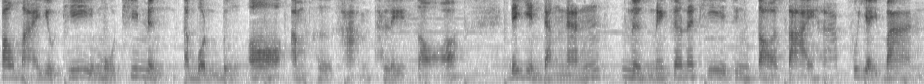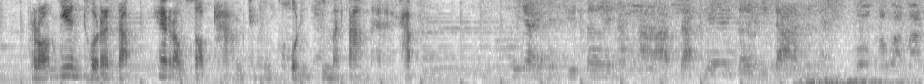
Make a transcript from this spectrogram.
เป้าหมายอยู่ที่หมู่ที่ 1ตำบลบึงอ้ออำเภอขามทะเลสอ ได้ยินดังนั้นหนึ่งในเจ้าหน้าที่จึงต่อสายหาผู้ใหญ่บ้าน พร้อมยื่นโทรศัพท์ให้เราสอบถามถึงคนที่มาตามหาครับ ผู้ใหญ่ผมชื่อเต้ยนะครับ จากเพจเต้ยอีจัน บอกเขาว่าบ้าน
